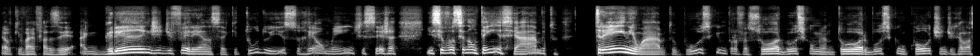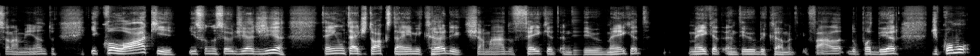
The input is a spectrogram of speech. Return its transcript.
é o que vai fazer a grande diferença, que tudo isso realmente seja. E se você não tem esse hábito, treine o hábito, busque um professor, busque um mentor, busque um coaching de relacionamento e coloque isso no seu dia a dia. Tem um TED Talks da Amy Cuddy chamado Fake It Until You Make It, Make It Until You Become It, que fala do poder de como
